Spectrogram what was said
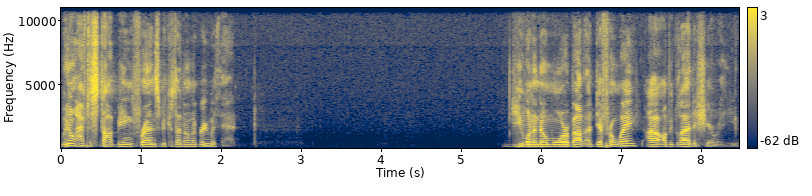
We don't have to stop being friends because I don't agree with that. Do you want to know more about a different way? I'll be glad to share with you.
